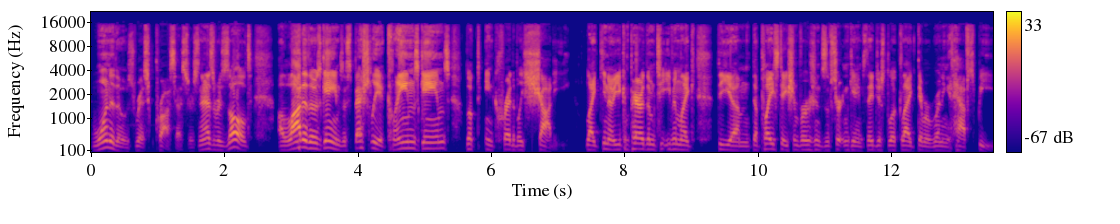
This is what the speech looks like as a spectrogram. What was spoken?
one of those RISC processors. And as a result, a lot of those games, especially Acclaim's games, looked incredibly shoddy. Like, you know, you compare them to even like the um the PlayStation versions of certain games, they just looked like they were running at half speed.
